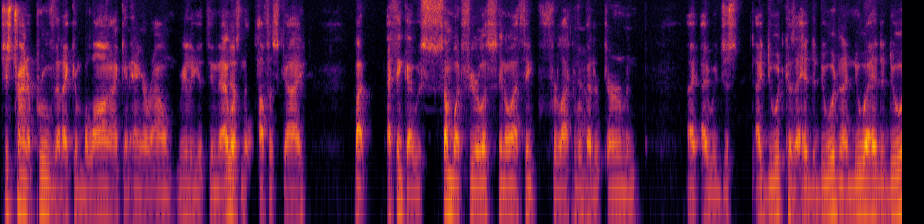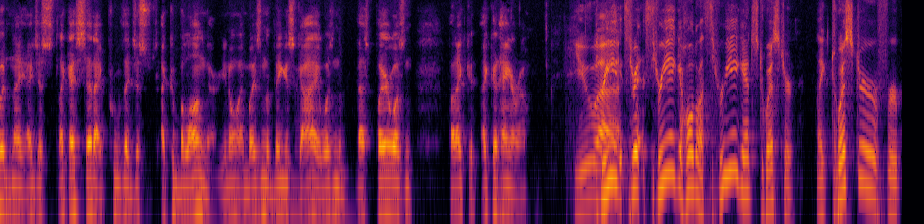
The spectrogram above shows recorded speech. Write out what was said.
Just trying to prove that I can belong. I can hang around. Really, at the end, I wasn't the toughest guy, but I think I was somewhat fearless. You know, I think for lack of a better term, and I, I would just I do it because I had to do it, and I knew I had to do it, and I, I just like I said, I proved I just I could belong there. You know, I wasn't the biggest guy, I wasn't the best player, wasn't, but I could I could hang around. You three, uh, three, three. Hold on, three against Twister. Like Twister for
